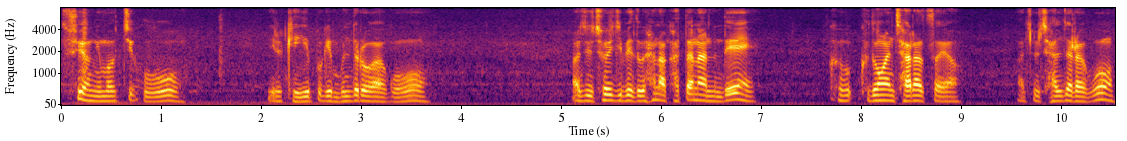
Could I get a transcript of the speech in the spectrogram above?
수영이 멋지고 이렇게 예쁘게 물 들어가고 아주 저희 집에도 하나 갖다 놨는데 그, 그동안 자랐어요. 아주 잘 자라고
